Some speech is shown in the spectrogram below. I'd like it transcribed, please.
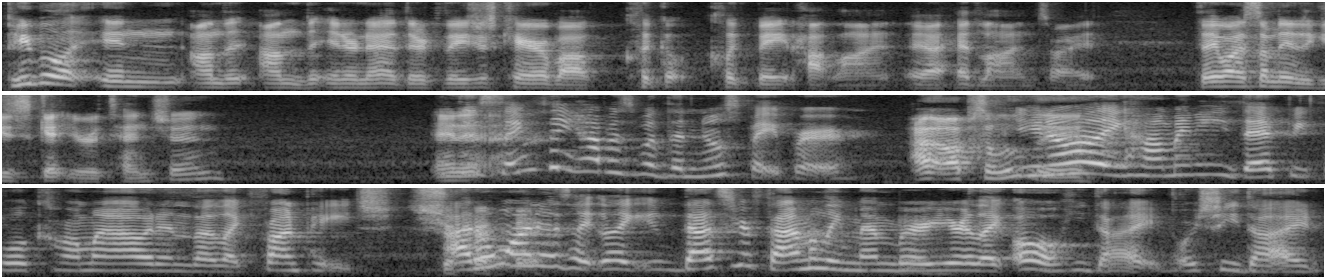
people in on the on the internet, they they just care about click clickbait hotline uh, headlines, right? They want something to just get your attention. And the it, same thing happens with the newspaper. I, absolutely, you know like how many dead people come out in the like front page? Sure. i don't want to say like if that's your family member you're like oh he died or she died.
